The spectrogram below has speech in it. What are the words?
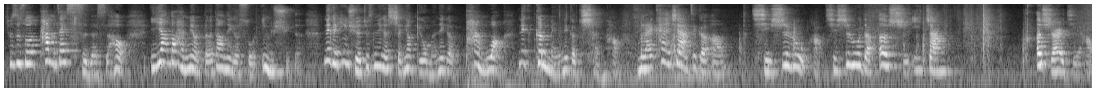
就是说他们在死的时候，一样都还没有得到那个所应许的，那个应许的就是那个神要给我们那个盼望，那个更美的那个城。哈，我们来看一下这个呃启示录，哈，启示录的二十一章二十二节，哈，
